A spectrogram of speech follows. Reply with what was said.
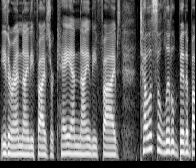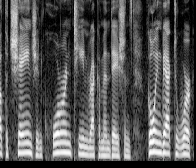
either N95s or KN95s. Tell us a little bit about the change in quarantine recommendations, going back to work,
